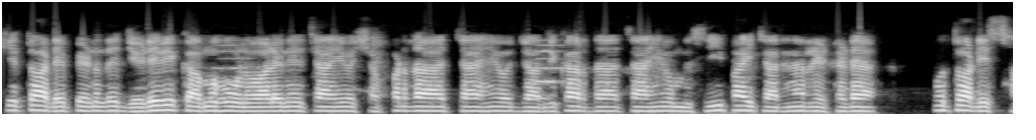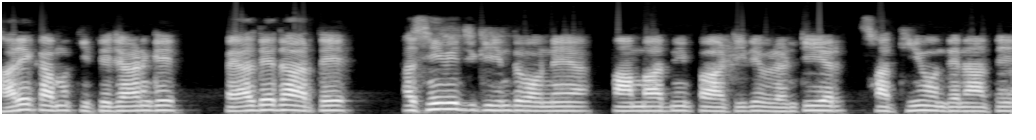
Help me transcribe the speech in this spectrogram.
ਕਿ ਤੁਹਾਡੇ ਪਿੰਡ ਦੇ ਜਿਹੜੇ ਵੀ ਕੰਮ ਹੋਣ ਵਾਲੇ ਨੇ, ਚਾਹੇ ਉਹ ਛੱਪੜ ਦਾ, ਚਾਹੇ ਉਹ ਜੰਜ ਘਰ ਦਾ, ਚਾਹੇ ਉਹ ਮਸੀਹ ਭਾਈਚਾਰੇ ਨਾਲ ਰਿਲੇਟਡ ਹੈ ਉਹ ਤੁਹਾਡੇ ਸਾਰੇ ਕੰਮ ਕੀਤੇ ਜਾਣਗੇ। ਪਹਿਲ ਦੇ ਆਧਾਰ ਤੇ ਅਸੀਂ ਵੀ ਯਕੀਨ ਦਿਵਾਉਂਦੇ ਆ ਆਮ ਆਦਮੀ ਪਾਰਟੀ ਦੇ ਵਲੰਟੀਅਰ ਸਾਥੀ ਹੋਣ ਦੇ ਨਾਂ ਤੇ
